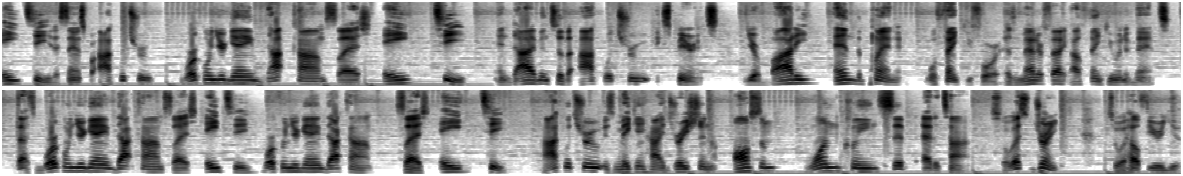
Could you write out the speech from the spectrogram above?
AT. That stands for AquaTru. Workonyourgame.com slash AT and dive into the AquaTru experience. Your body and the planet will thank you for it. As a matter of fact, I'll thank you in advance. That's workonyourgame.com slash AT. Workonyourgame.com slash AT. AquaTru is making hydration awesome, one clean sip at a time. So let's drink to a healthier you.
